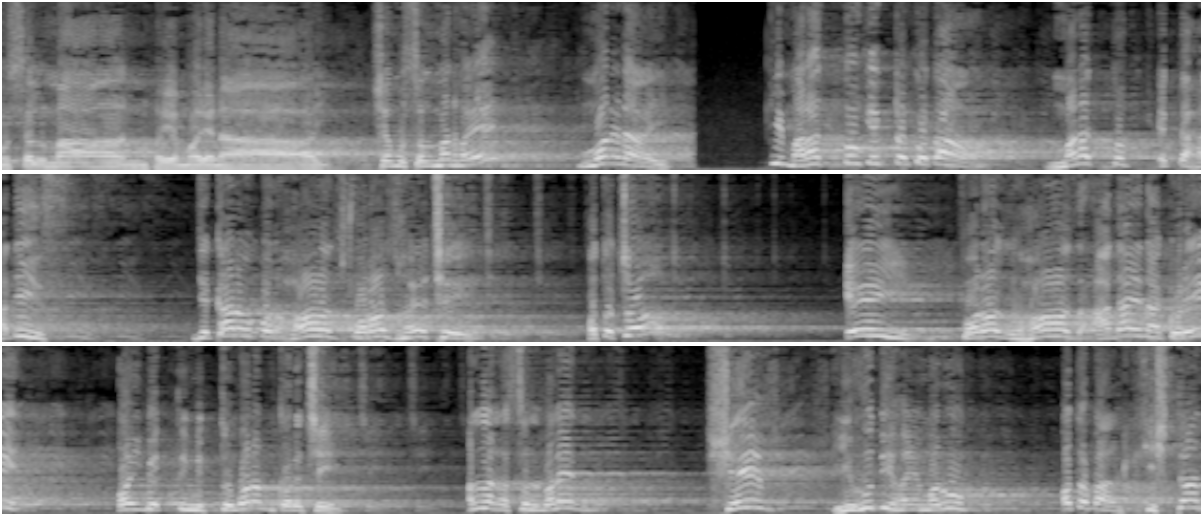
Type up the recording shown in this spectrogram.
মুসলমান হয়ে মরে নাই। সে মুসলমান হয়ে মরে নাই। কি মারাত্মক একটা কথা, মারাত্মক একটা হাদিস, যে কার উপর হজ ফরজ হয়েছে। অথচ এই ফরজ হজ আদায় না করে ওই ব্যক্তি মৃত্যুবরণ করেছে। আল্লাহ রসুল বলেন সে ইহুদি হয়ে মরুক অথবা খ্রিস্টান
